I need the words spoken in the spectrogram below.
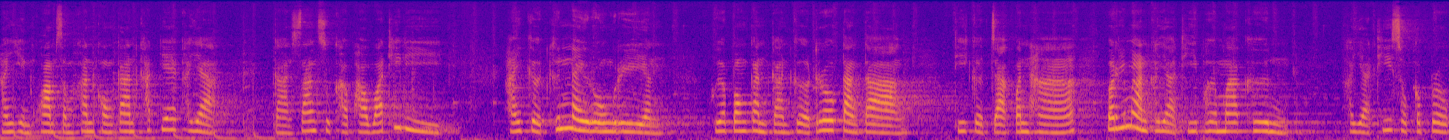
ให้เห็นความสำคัญของการคัดแยกขยะ การสร้างสุขภาวะที่ดี ให้เกิดขึ้นในโรงเรียน เพื่อป้องกันการเกิดโรคต่างๆ ที่เกิดจากปัญหาปริมาณขยะที่เพิ่มมากขึ้น ขยะที่สกปรก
